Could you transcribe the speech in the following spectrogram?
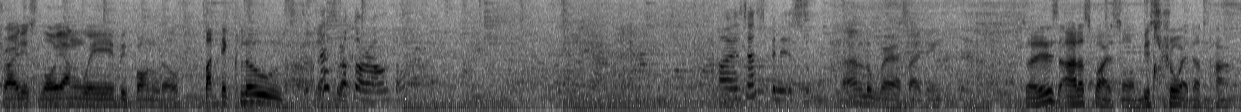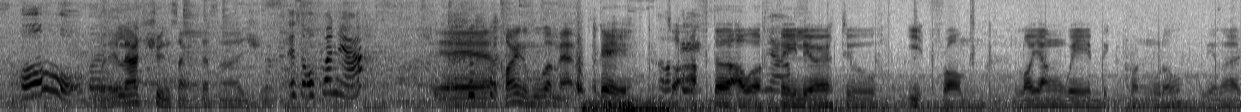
try this Loyang Way big prawn noodle, but they closed. let's look around first oh it's just spinach soup Doesn't look very exciting. So this other spot I saw, bistro at the park. oh Will they let us shoot inside? That's another issue. it's open yeah Yeah, according to Google Map. Okay, okay. so after our Yeah. failure to eat from Loyang Way Big Prawn Noodle, we are gonna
